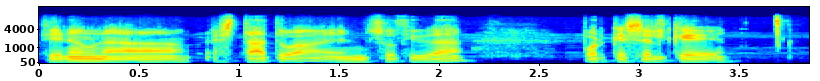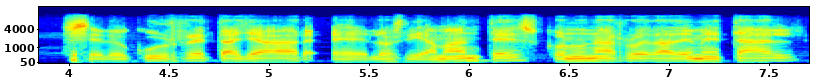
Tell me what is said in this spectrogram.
Tiene una estatua en su ciudad porque es el que se le ocurre tallar eh, los diamantes con una rueda de metal,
